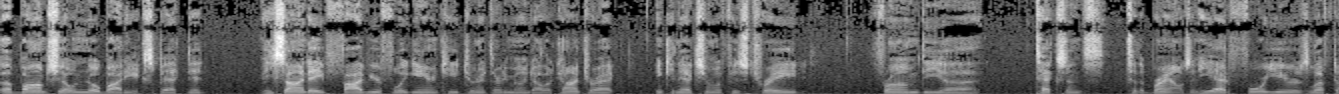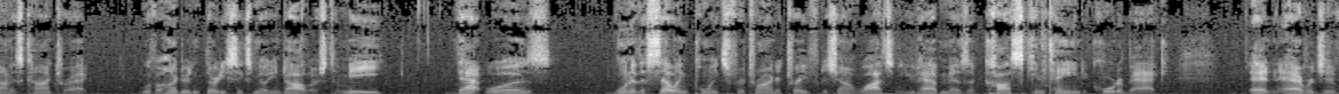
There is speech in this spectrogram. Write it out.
a bombshell nobody expected. He signed a five year fully guaranteed $230 million contract in connection with his trade from the uh, Texans to the Browns, and he had four years left on his contract with 136 million dollars. To me, that was one of the selling points for trying to trade for Deshaun Watson. You'd have him as a cost-contained quarterback at an average of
